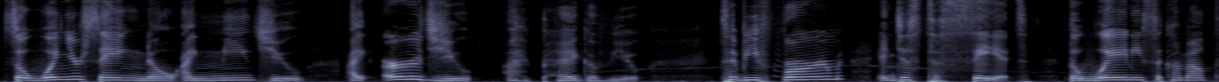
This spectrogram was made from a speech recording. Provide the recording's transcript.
So when you're saying no, I need you, I urge you, I beg of you to be firm and just to say it the way it needs to come out.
